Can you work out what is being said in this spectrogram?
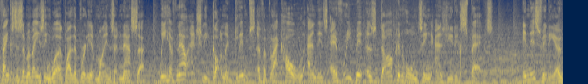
Thanks to some amazing work by the brilliant minds at NASA, we have now actually gotten a glimpse of a black hole and it's every bit as dark and haunting as you'd expect. In this video,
